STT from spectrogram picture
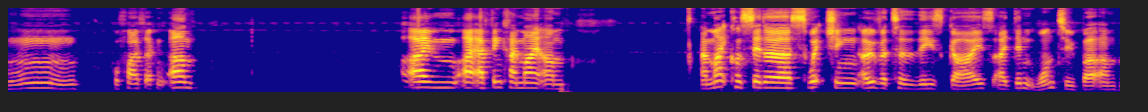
Mmm. For 5 seconds. Um... I'm... I, I think I might, um... I might consider switching over to these guys. I didn't want to, but um,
